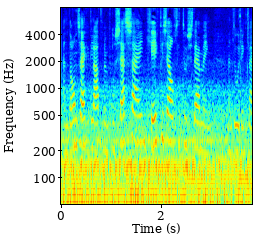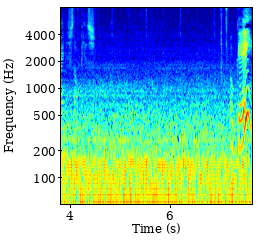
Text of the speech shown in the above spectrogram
En dan zeg ik laat het een proces zijn. Geef jezelf die toestemming en doe het in kleine stapjes. Oké?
